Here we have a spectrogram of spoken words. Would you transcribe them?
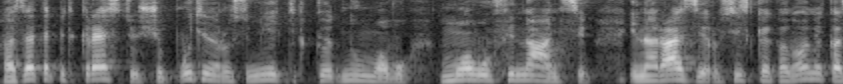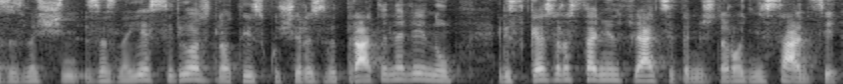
Газета підкреслює, що Путін розуміє тільки одну мову мову мову фінансів. І наразі російська економіка зазнає серйозного тиску через витрати на війну, різке зростання інфляції та міжнародні санкції.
